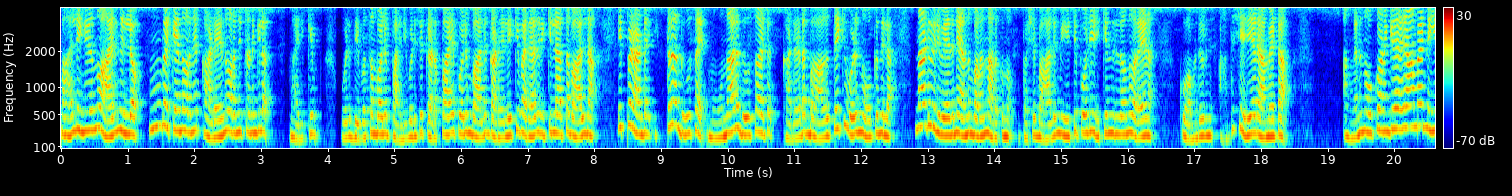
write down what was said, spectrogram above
ബാലിന് ഇങ്ങനെയൊന്നും ആയിരുന്നില്ലോ. മുമ്പൊക്കെ എന്ന് പറഞ്ഞാൽ കടയെന്ന് പറഞ്ഞിട്ടുണ്ടെങ്കിൽ മരിക്കും. ഒരു ദിവസം പോലും പനി പിടിച്ച് കിടപ്പായ പോലും ബാലൻ കടയിലേക്ക് വരാതിരിക്കില്ലാത്ത ബാലന. ഇപ്പോഴാണ്ട് ഇത്രയും ദിവസമായി മൂന്നാൽ ദിവസമായിട്ട് കടയുടെ ഭാഗത്തേക്ക് പോലും നോക്കുന്നില്ല. നടുവിന് വേദനയാന്നും പറഞ്ഞ് നടക്കുന്നു. പക്ഷെ ബാലൻ വീട്ടിൽ പോലും ഇരിക്കുന്നില്ലോ എന്ന് പറയണ. കോമതി പറഞ്ഞു അത് ശരിയാ രാമേട്ടാ. അങ്ങനെ നോക്കുവാണെങ്കിൽ രാമേട്ടൻ ഈ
